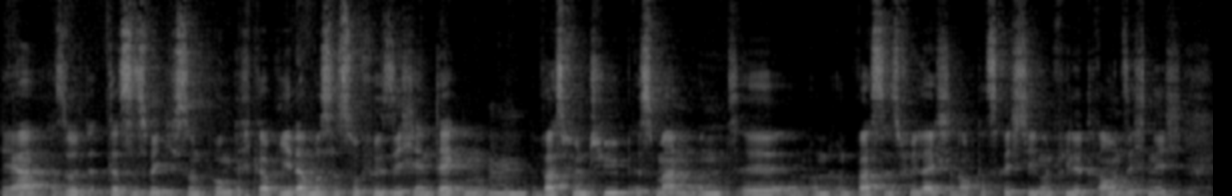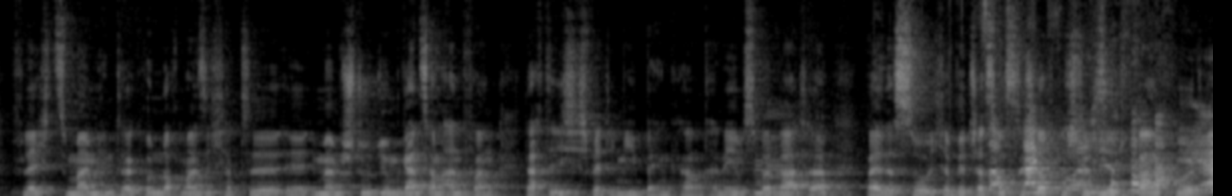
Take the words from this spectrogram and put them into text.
ja. ja. also das ist wirklich so ein Punkt. Ich glaube, jeder muss es so für sich entdecken, mhm. was für ein Typ ist man und, äh, und, und was ist vielleicht dann auch das Richtige. Und viele trauen sich nicht. Vielleicht zu meinem Hintergrund nochmals. Ich hatte äh, in meinem Studium ganz am Anfang, dachte ich, ich werde irgendwie Banker, Unternehmensberater, mhm. weil das so, ich habe Wirtschaftswissenschaften studiert, Frankfurt, ja.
